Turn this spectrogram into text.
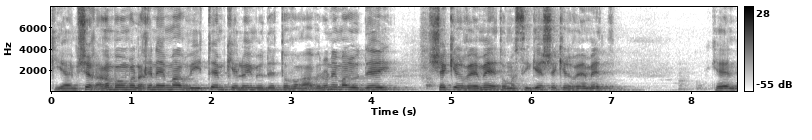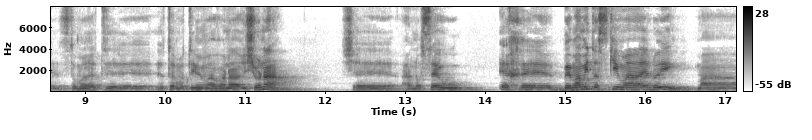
כי ההמשך, הרמב"ם אומר לכן נאמר והייתם כאלוהים יודעי טוב ורע ולא נאמר יודעי שקר ואמת או משיגי שקר ואמת כן, זאת אומרת יותר מתאים עם ההבנה הראשונה שהנושא הוא איך, במה מתעסקים האלוהים? מה,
